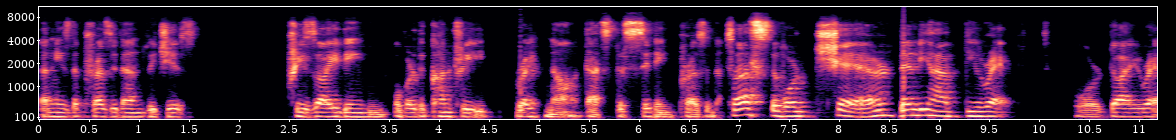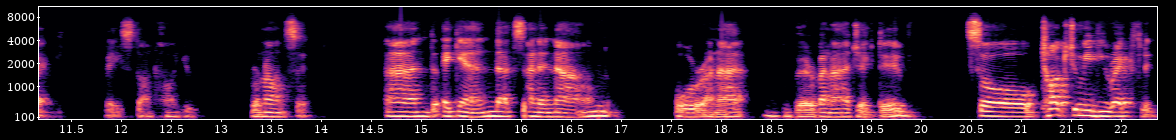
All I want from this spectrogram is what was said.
That means the president, which is presiding over the country right now. That's the sitting president. So that's the word chair. Then we have direct or direct based on how you pronounce it. And again, that's an, a noun or an a verb and adjective. So talk to me directly.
